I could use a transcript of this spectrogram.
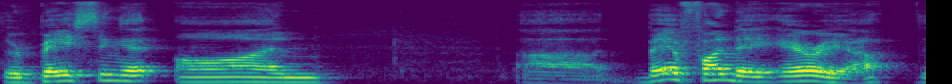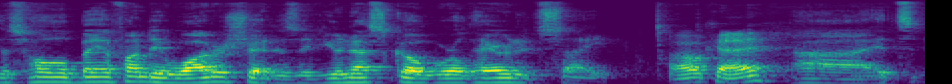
they're basing it on uh, Bay of Fundy area. This whole Bay of Fundy watershed is a UNESCO World Heritage Site. Okay. Uh, it's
